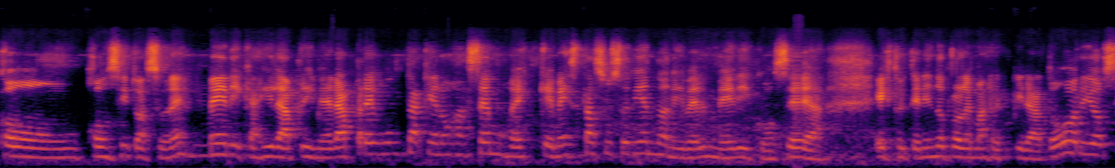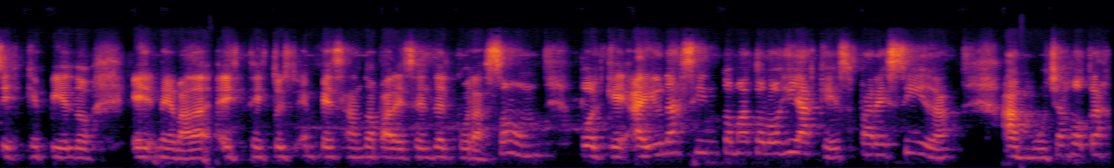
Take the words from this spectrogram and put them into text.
con, con, situaciones médicas y la primera pregunta que nos hacemos es qué me está sucediendo a nivel médico, o sea, estoy teniendo problemas respiratorios, si es que pierdo, eh, me va a este, estoy empezando a aparecer del corazón, porque hay una sintomatología que es parecida a muchas otras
